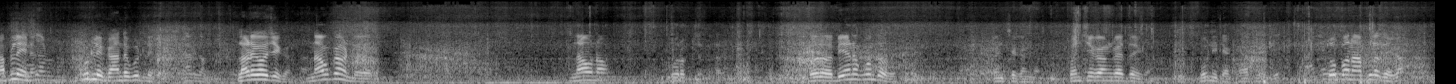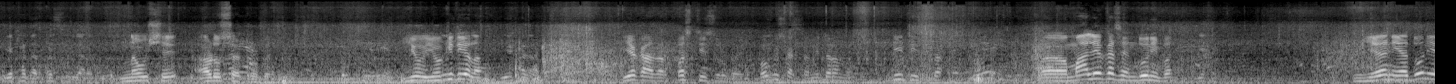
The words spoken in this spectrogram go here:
आपले ना? कुठले कांदा कुठले? लाडगावचे का? नाव काय म्हणतं दादा नाव नाव? बरं बियाणं कोणतं होतं पंचगंगा. पंचगंगाचं आहे का? दोन्ही ट्रॅक्टर आपले तो. पण आपलाच आहे का? एक हजार पस्तीस हजार. नऊशे अडुसष्ट रुपये. यो यो किती गेला? एक हजार. एक हजार पस्तीस रुपये. बघू शकता मित्रांनो. तीस का माल एकच आहे ना दोन्ही पण? हे आणि या दोन्ही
